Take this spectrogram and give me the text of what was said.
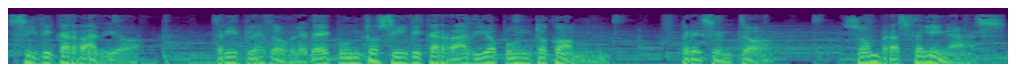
Cívica Radio. www.cívicaradio.com. Presentó. Sombras Felinas.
